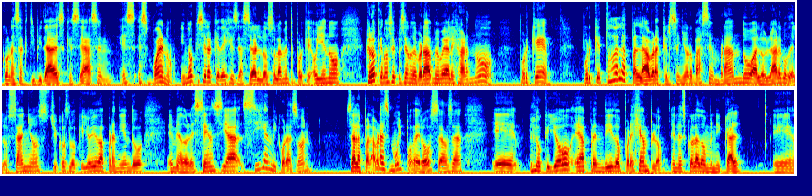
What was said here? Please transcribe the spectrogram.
con las actividades que se hacen, es, es, bueno. Y no quisiera que dejes de hacerlo solamente porque, oye, no, creo que no soy cristiano de verdad, me voy a alejar. No. ¿Por qué? Porque toda la palabra que el Señor va sembrando a lo largo de los años, chicos, lo que yo he ido aprendiendo en mi adolescencia, sigue en mi corazón. O sea, la palabra es muy poderosa. O sea, eh, lo que yo he aprendido, por ejemplo, en la escuela dominical eh,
